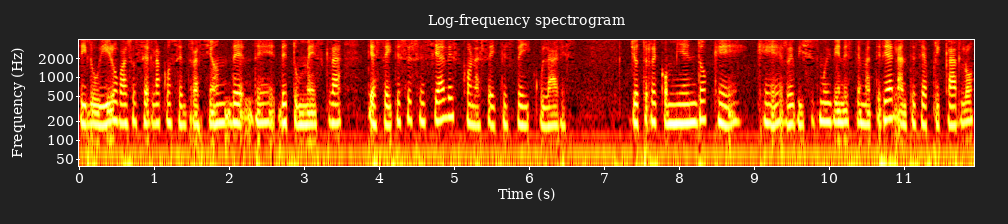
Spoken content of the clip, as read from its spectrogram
diluir o vas a hacer la concentración de, de, tu mezcla de aceites esenciales con aceites vehiculares. Yo te recomiendo que revises muy bien este material antes de aplicarlo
